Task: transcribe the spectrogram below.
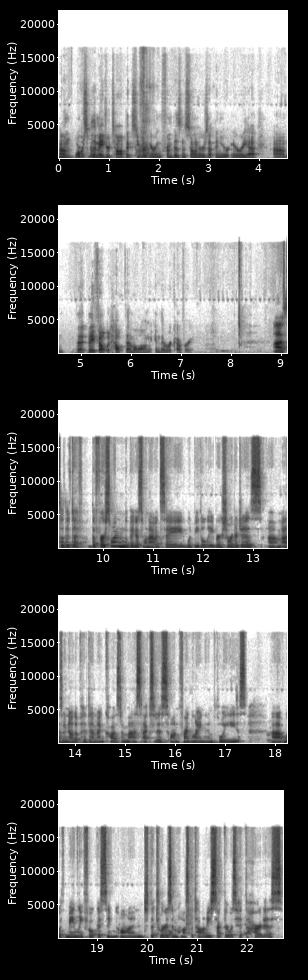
Um, what were some of the major topics you were hearing from business owners up in your area um, that they felt would help them along in their recovery? Uh, so the def- the first one, the biggest one, I would say, would be the labor shortages. Um, as we know, the pandemic caused a mass exodus on frontline employees, uh, with mainly focusing on the tourism hospitality sector was hit the hardest.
